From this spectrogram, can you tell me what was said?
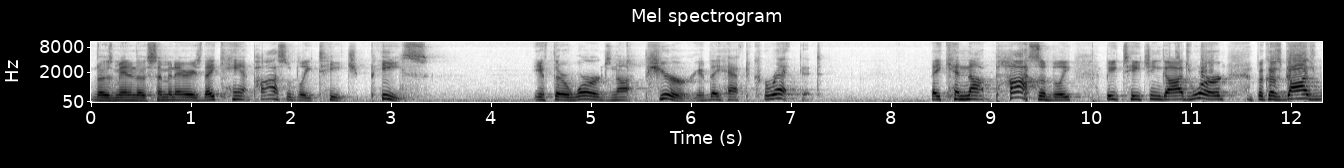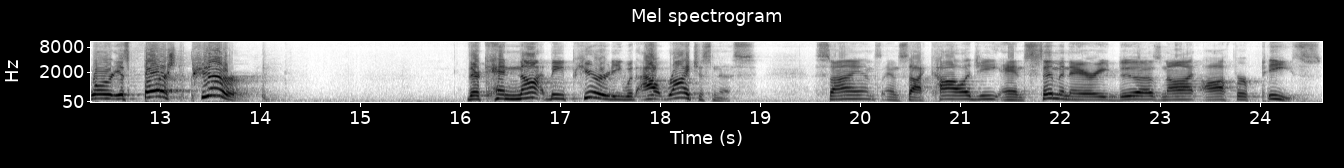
those men in those seminaries, they can't possibly teach peace if their word's not pure, if they have to correct it. They cannot possibly be teaching God's word because God's word is first pure. There cannot be purity without righteousness. Science and psychology and seminary does not offer peace.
